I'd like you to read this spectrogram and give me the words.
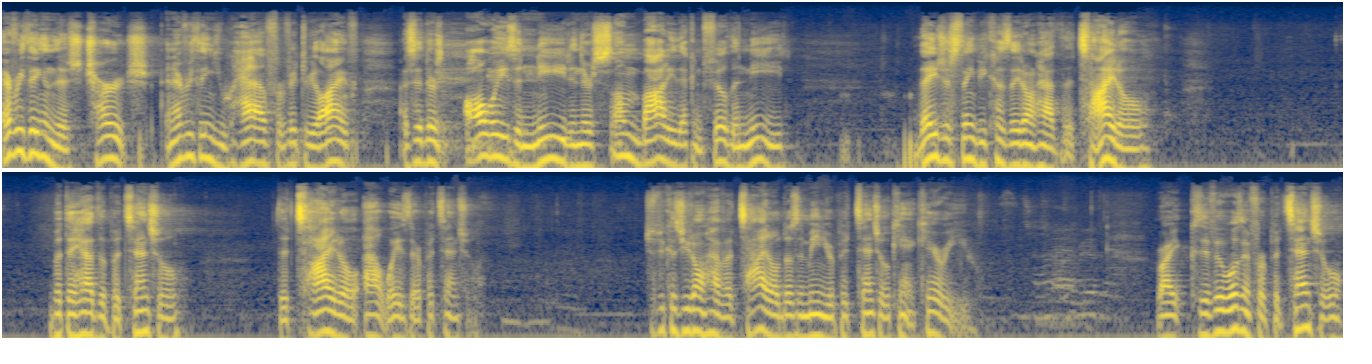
Everything in this church and everything you have for Victory Life, I said, there's always a need, and there's somebody that can fill the need. They just think because they don't have the title, but they have the potential, the title outweighs their potential. Just because you don't have a title doesn't mean your potential can't carry you. Right? Because if it wasn't for potential,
